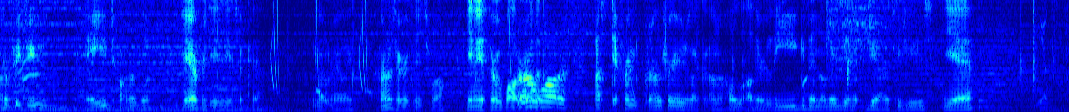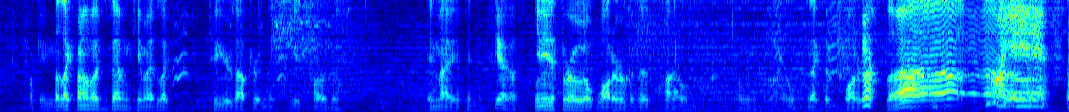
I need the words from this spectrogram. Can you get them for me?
RPGs age horribly. JRPGs age okay. Not really. Chrono Trigger's age well. You need to throw water Throw at it. water. That's different. Chrono Trigger is like on a whole other league than other J- JRPGs. Yeah, Fucking. but like Final Fantasy Seven came out like two years after it, and it's aged horribly. In my opinion, yeah, that's. you need to throw a water over the pile, over the pile. like the water's Ah! Ah! My ass!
